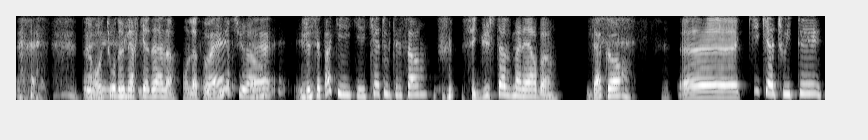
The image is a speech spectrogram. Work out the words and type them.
Un retour de Mercadal, on l'a pas Ouais, vu celui-là. hein. je sais pas qui, qui, qui a tweeté ça. C'est Gustave Malherbe. D'accord. Euh, qui a tweeté?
